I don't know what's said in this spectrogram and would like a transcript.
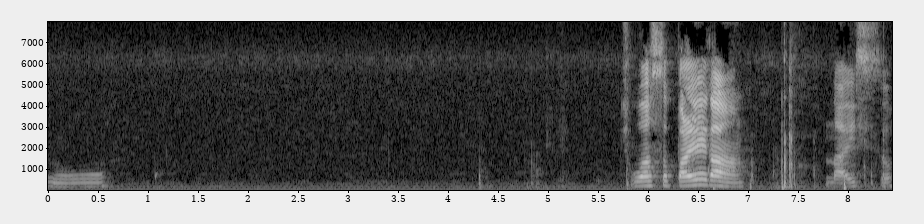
오. 좋았어, 빨강. 나이스.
